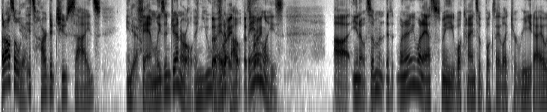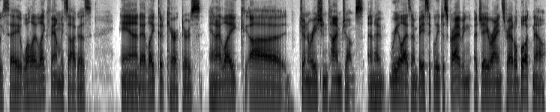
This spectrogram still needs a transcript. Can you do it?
But also Yeah. it's hard to choose sides in Yeah. families in general. And you That's write right. about That's right. families. Uh, you know, someone if, when anyone asks me what kinds of books I like to read, I always say, well, I like family sagas, and Mm-hmm. I like good characters, and I like uh, generation time jumps. And I realize I'm basically describing a J. Ryan Stradal book now.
